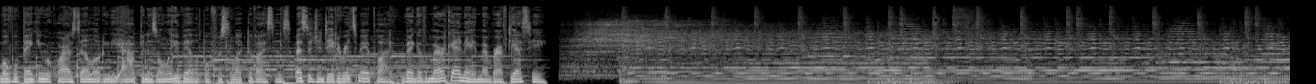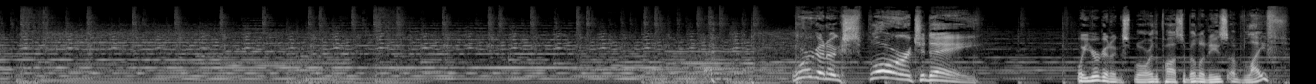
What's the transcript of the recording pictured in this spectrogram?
Mobile banking requires downloading the app and is only available for select devices. Message and data rates may apply. Bank of America and a member FDIC. We're going to explore today. Well, you're going to explore the possibilities of life.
